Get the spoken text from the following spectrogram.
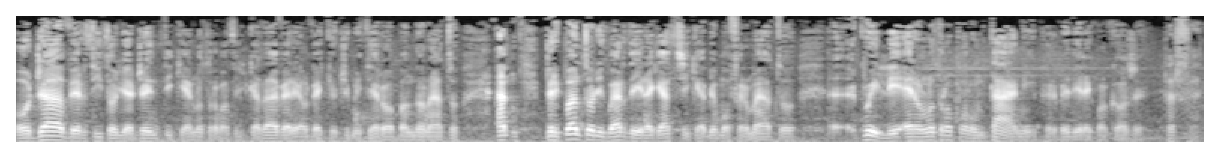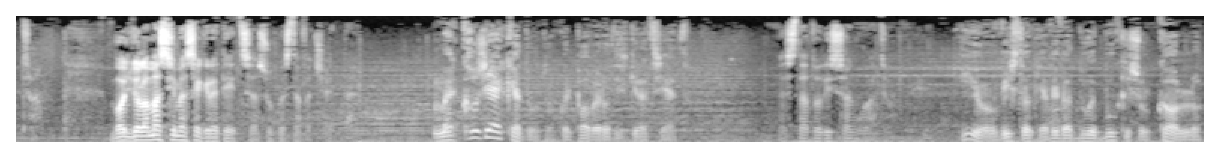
Ho già avvertito gli agenti che hanno trovato il cadavere al vecchio cimitero abbandonato. Ah, per quanto riguarda i ragazzi che abbiamo fermato, eh, quelli erano troppo lontani per vedere qualcosa. Perfetto. Voglio la massima segretezza su questa faccenda. Ma cos'è accaduto a quel povero disgraziato? È stato dissanguato. Io ho visto che aveva due buchi sul collo.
